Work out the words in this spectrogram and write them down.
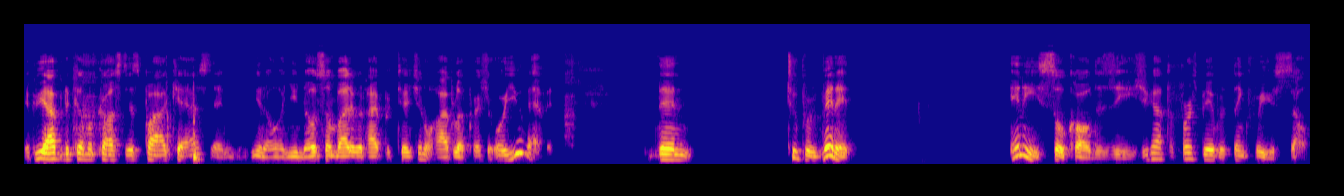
if you happen to come across this podcast and you know and you know somebody with hypertension or high blood pressure or you have it, then to prevent it, any so-called disease, you have to first be able to think for yourself.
